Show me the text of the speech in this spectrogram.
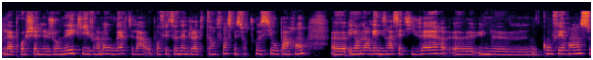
la prochaine journée qui est vraiment ouverte là aux professionnels de la petite enfance, mais surtout aussi aux parents. Euh, et on organisera cet hiver une conférence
